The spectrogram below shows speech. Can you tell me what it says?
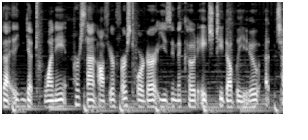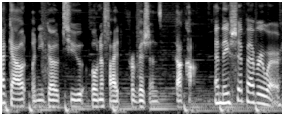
that you can get 20% off your first order using the code HTW at checkout when you go to bonafideprovisions.com. And they ship everywhere.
